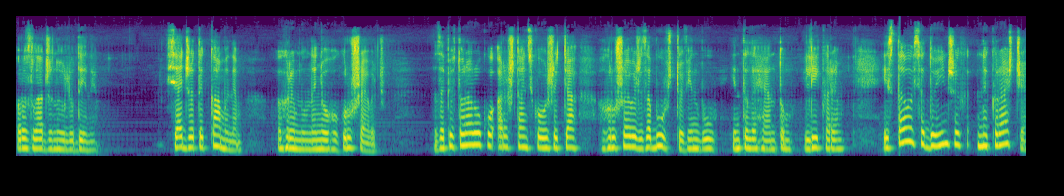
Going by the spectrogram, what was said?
розладженої людини. Сядь же ти каменем, гримнув на нього Грушевич. За півтора року арештанського життя Грушевич забув, що він був інтелігентом, лікарем, і ставився до інших не краще,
